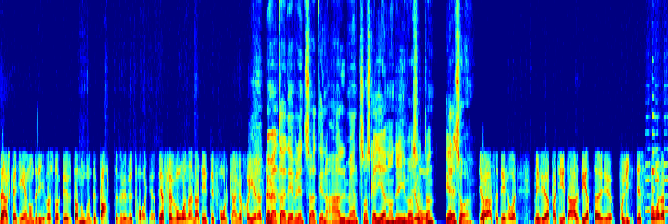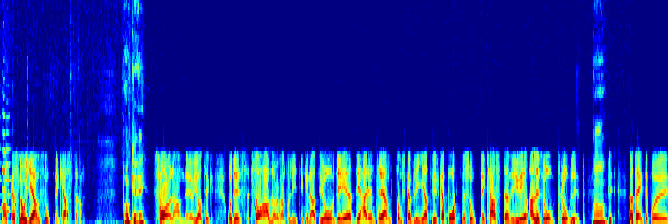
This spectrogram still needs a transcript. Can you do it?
Det här ska genomdrivas då utan Mm. någon debatt överhuvudtaget. Jag förvånar mig att inte folk engagerar sig. Men vänta, det är väl inte så att det är något allmänt som ska genomdrivas? Jo. Utan, är det så? Ja, alltså det hör... Miljöpartiet arbetar ju politiskt för att man ska slå igen sopnedkasten. Okej. Svarade han med. Och, jag tyck, och det sa alla de här politikerna att jo, det, är, det här är en trend som ska bli att vi ska bort med sopnedkasten. Det är ju alldeles otroligt. Ja. Jag tänkte på, eh,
